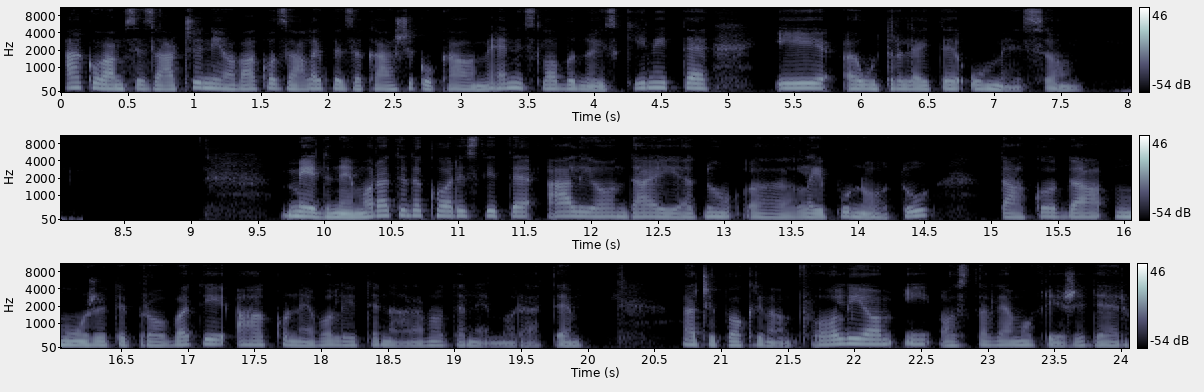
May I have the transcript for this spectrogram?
Ako vam se začini ovako zalepe za kašiku kao meni, slobodno iskinite i e, utrljajte u meso. Med ne morate da koristite, ali on daje jednu e, lepu notu, tako da možete probati, a ako ne volite, naravno da ne morate. Znači pokrivam folijom i ostavljam u frižider.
